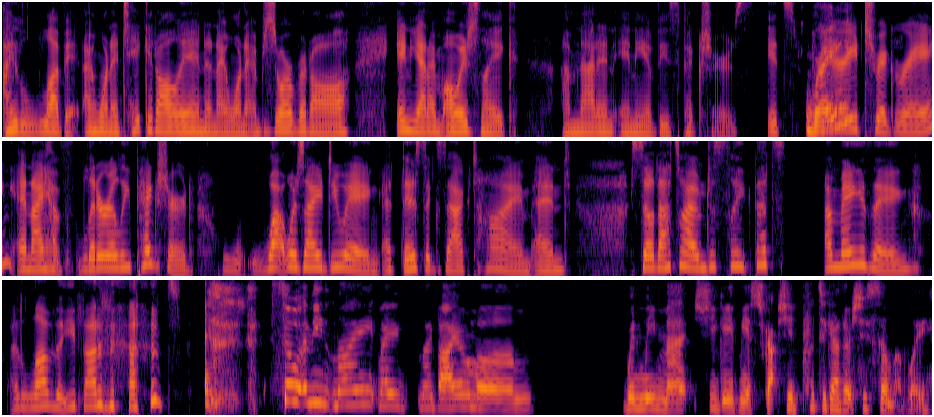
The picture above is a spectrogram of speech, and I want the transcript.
I love it. I want to take it all in and I want to absorb it all. And yet, I'm always like, I'm not in any of these pictures. It's right? very triggering. And I have literally pictured what was I doing at this exact time. And so that's why I'm just like, that's amazing. I love that you thought of that. so I mean, my my my bio mom, when we met, she gave me a scrap. She'd put together. She's so lovely,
